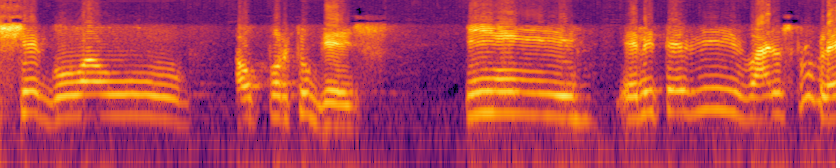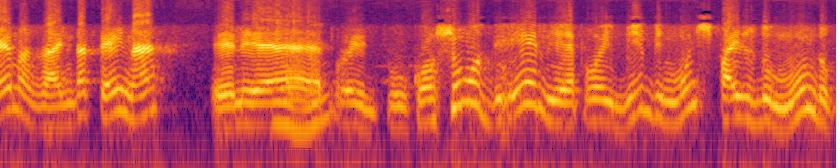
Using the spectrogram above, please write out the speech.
chegou ao, ao português. E ele teve vários problemas, ainda tem, né? Ele é uhum. proibido, o consumo dele é proibido em muitos países do mundo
